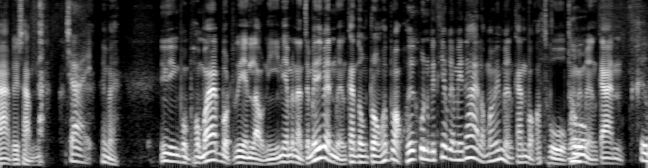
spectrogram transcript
มากด้วยซ้ำนะใช่ใช่ไหมจริงๆผมผมว่าบทเรียนเหล่านี้เนี่ยมันอาจจะไม่ได้เป็นเหมือนกันตรงๆเพราะบอกเฮ้ยคุณไปเทียบกันไม่ได้หรอกมันไม่เหมือนกันบอกก็ถูกมันไม่เหมือนกันคือ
